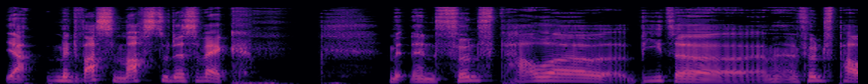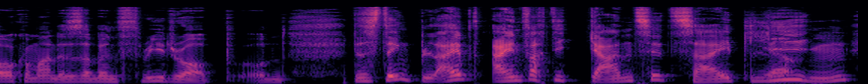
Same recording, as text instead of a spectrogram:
ja, mit was machst du das weg? Mit einem 5 Power Beater, einem 5 Power Command, das ist aber ein 3 Drop und das Ding bleibt einfach die ganze Zeit liegen, ja.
